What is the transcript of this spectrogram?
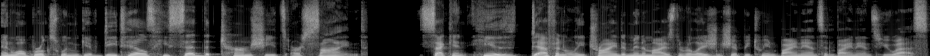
and while Brooks wouldn't give details, he said that term sheets are signed. Second, he is definitely trying to minimize the relationship between Binance and Binance US,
